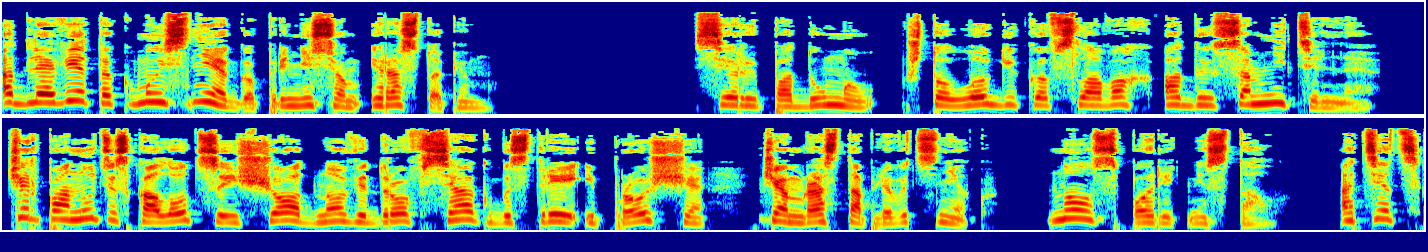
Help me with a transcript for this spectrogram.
А для веток мы снега принесем и растопим». Серый подумал, что логика в словах Ады сомнительная. Черпануть из колодца еще одно ведро всяк быстрее и проще, чем растапливать снег. Но спорить не стал. Отец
